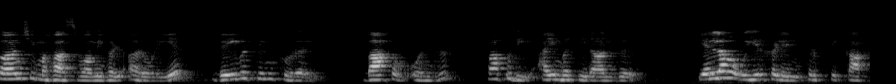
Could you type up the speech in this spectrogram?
காஞ்சி மகா சுவாமிகள் அருளிய தெய்வத்தின் குரல் பாகம் ஒன்று பகுதி ஐம்பத்தி நான்கு. எல்லா உயிர்களின் திருப்திக்காக.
